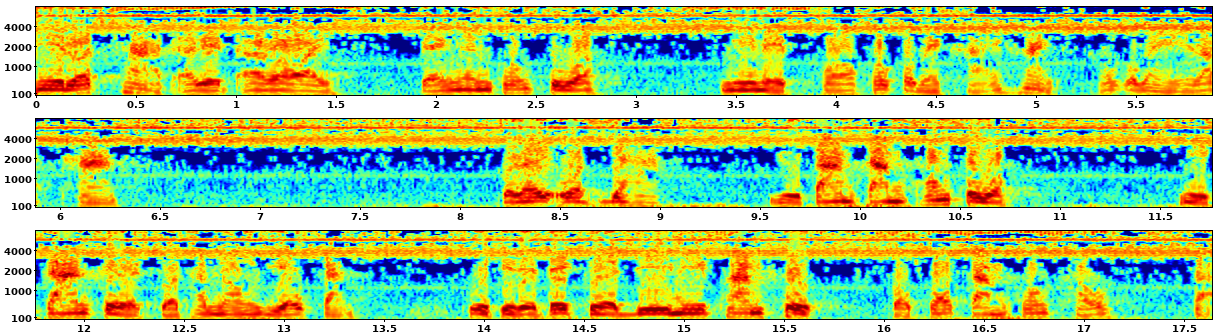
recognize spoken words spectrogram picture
มีรสชาติอร่อยอร่อย แต่เงินของตัว มีไม่พอเขาก็ไม่ขายให้ เขาก็ไม่รับทาน ก็เลยอดอยากอยู่ตามกรรมของตัว มีการเกิดก็ทำนองเดียวกัน ผู้ที่ได้เกิดดีมีความสุขก็เพราะกรรมของเขาสะ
